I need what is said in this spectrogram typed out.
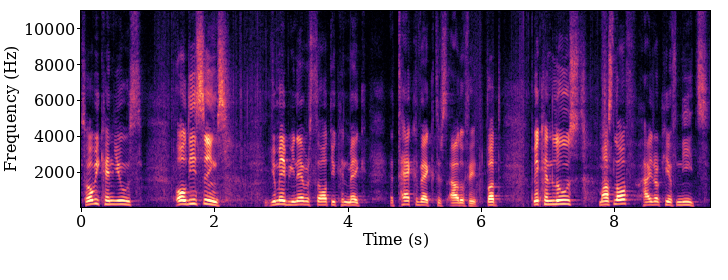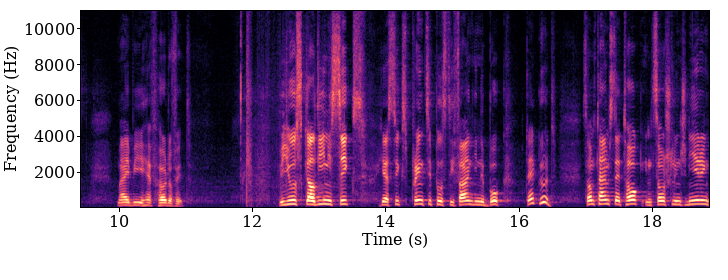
So we can use all these things. You maybe never thought you can make attack vectors out of it, but we can use Maslow, hierarchy of needs. Maybe you have heard of it. We use Cialdini 6. He has six principles defined in the book. They're good. Sometimes they talk in social engineering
